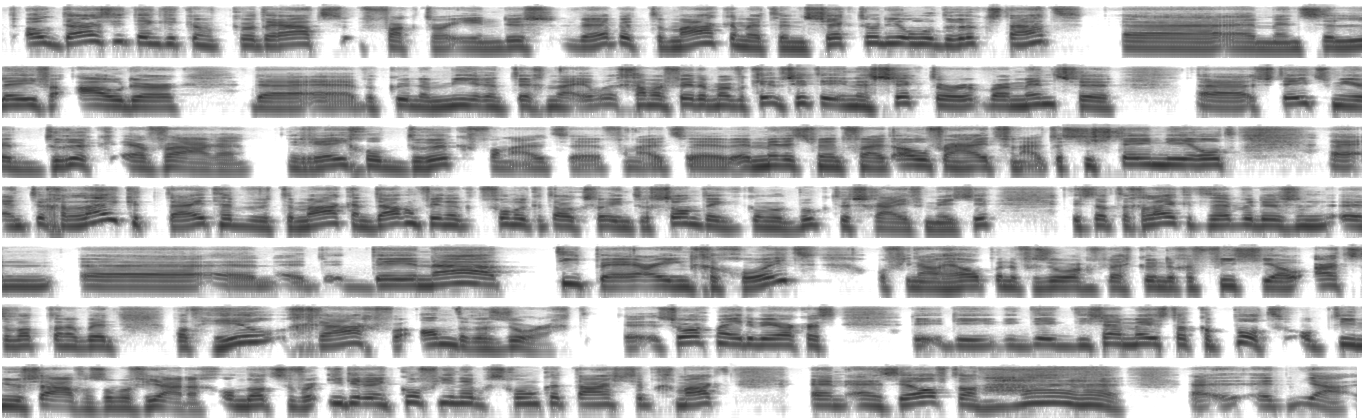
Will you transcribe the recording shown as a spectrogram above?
ook daar zit denk ik een kwadraatfactor in. Dus we hebben te maken met een sector die onder druk staat. Uh, mensen leven ouder. De, uh, we kunnen meer in technologie. Nou, ga maar verder. Maar we zitten in een sector waar mensen uh, steeds meer druk ervaren. Regeldruk vanuit, vanuit management, vanuit overheid, vanuit de systeemwereld. en tegelijkertijd hebben we te maken, en daarom vind ik, vond ik het ook zo interessant, denk ik, om het boek te schrijven met je. Is dat tegelijkertijd hebben we dus een, een, een DNA type erin gegooid. Of je nou helpende verzorger, verpleegkundige, fysio, artsen, wat dan ook bent. Wat heel graag voor anderen zorgt. zorgmedewerkers, die, die, die, die zijn meestal kapot op tien uur s'avonds op een verjaardag. Omdat ze voor iedereen koffie in hebben geschonken, taartjes hebben gemaakt. En, en zelf dan, en, ja,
